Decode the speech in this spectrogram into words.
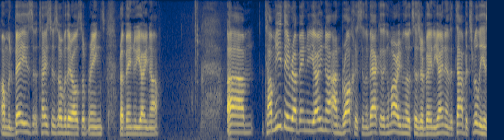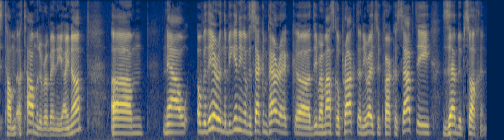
Amad Beis. Taisis over there also brings Rabbeinu Yaina. Um, Talmidei Rabbeinu Yaina on Brachis in the back of the Gemara, even though it says Rabbeinu Yaina at the top, it's really his Talmud of Rabbeinu Yaina. Um, now, over there in the beginning of the second parak, uh, Dibra Maskal and he writes, Kfar Kasafti, Zeb Ipsachim.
